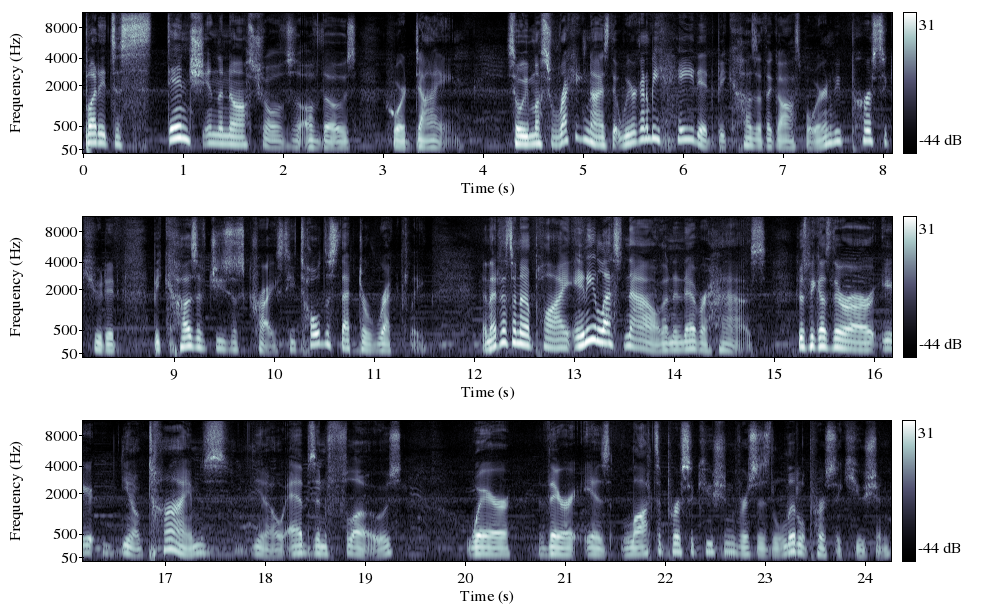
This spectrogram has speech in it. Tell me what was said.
but it's a stench in the nostrils of those who are dying. So we must recognize that we're going to be hated because of the gospel. We're going to be persecuted because of Jesus Christ. He told us that directly. And that doesn't apply any less now than it ever has. Just because there are you know times, you know, ebbs and flows where there is lots of persecution versus little persecution.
